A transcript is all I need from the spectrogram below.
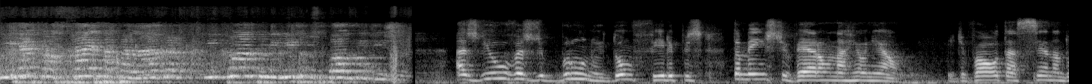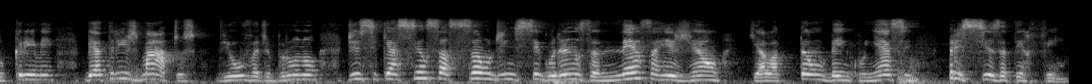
e reforçar essa palavra enquanto ministro dos povos indígenas. As viúvas de Bruno e Dom Philips também estiveram na reunião. E de volta à cena do crime, Beatriz Matos, viúva de Bruno, disse que a sensação de insegurança nessa região que ela tão bem conhece precisa ter fim.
